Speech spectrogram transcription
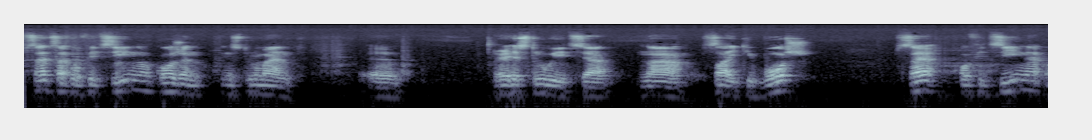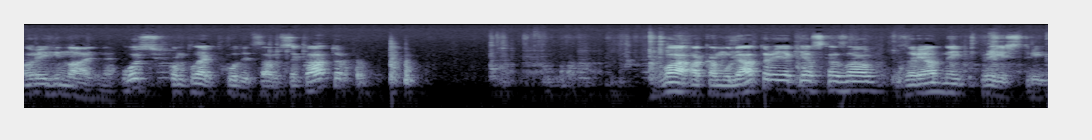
Все це офіційно, кожен інструмент е, реєструється на сайті Bosch. Все офіційне, оригінальне. Ось в комплект входить сам секатор. Два акумулятори, як я сказав, зарядний пристрій.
